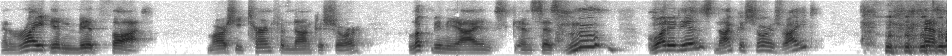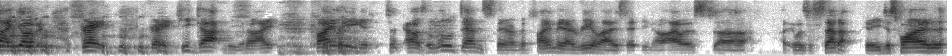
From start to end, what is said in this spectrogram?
And right in mid thought, Marshy turned from Nandkishore, looked me in the eye, and, and says, Hmm, what it is? Nandkishore is right. and I go, great, great. He got me. You know, I finally it took. I was a little dense there, but finally I realized that you know I was. Uh, it was a setup. He just wanted to.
